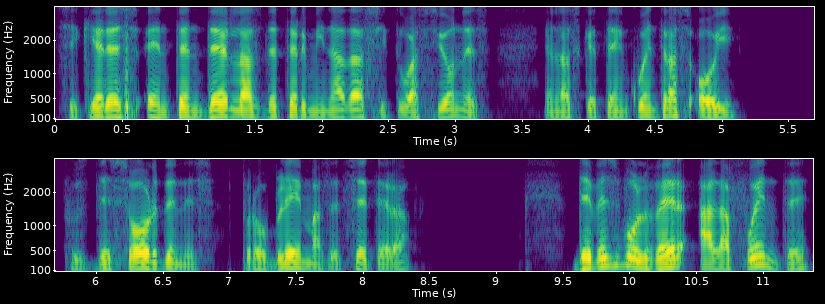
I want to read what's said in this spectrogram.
Si quieres entender las determinadas situaciones en las que te encuentras hoy, tus desórdenes, problemas, etc., debes volver a la fuente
